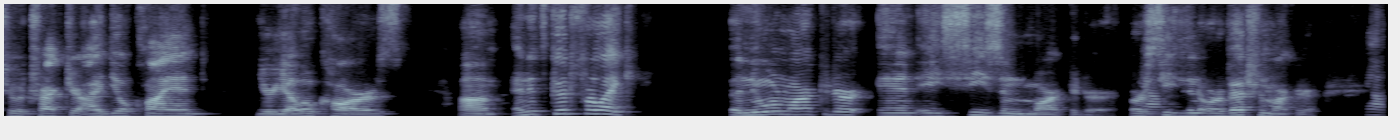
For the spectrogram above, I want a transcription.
to attract your ideal client your yellow cars um, and it's good for like a newer marketer and a seasoned marketer or yeah. seasoned or a veteran marketer. Yeah.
